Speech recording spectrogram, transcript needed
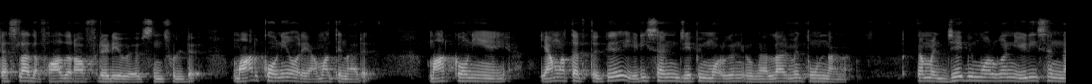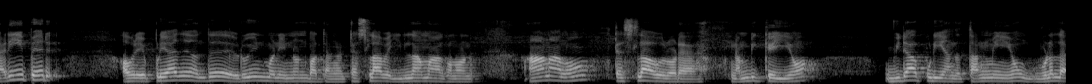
Tesla the father of radio வேவ்ஸ்ன்னு சொல்லிட்டு மார்க்கோனியும் அவரை ஏமாத்தினார். மார்க்கோனியை ஏமாத்துறதுக்கு எடிசன் ஜேபி மோர்கன் இவங்க எல்லாருமே தூண்டினாங்க. நம்ம ஜேபி மோர்கன் எடிசன் நிறைய பேர் அவர் எப்படியாவது வந்து ரூயின் பண்ணிடணும்னு பார்த்தாங்க. டெஸ்லாவை இல்லாமல் ஆகணும்னு. ஆனாலும் டெஸ்லா அவரோட நம்பிக்கையும் விடாப்புடி அந்த தன்மையும் உடலை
